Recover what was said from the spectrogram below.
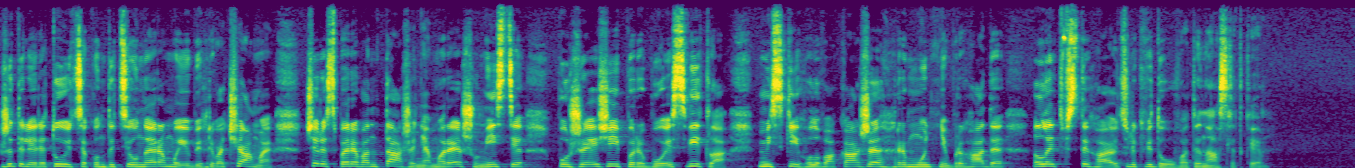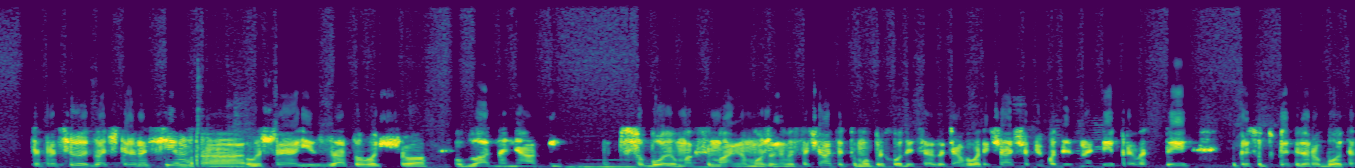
Жителі рятуються кондиціонерами і обігрівачами. Через перевантаження мереж у місті пожежі й перебої світла. Міський голова каже, ремонтні бригади ледь встигають ліквідовувати наслідки. Це працює 24 на 7, е, лише із-за того, що обладнання з собою максимально може не вистачати, тому приходиться затягувати час, щоб його десь знайти, привезти і приступити до роботи.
